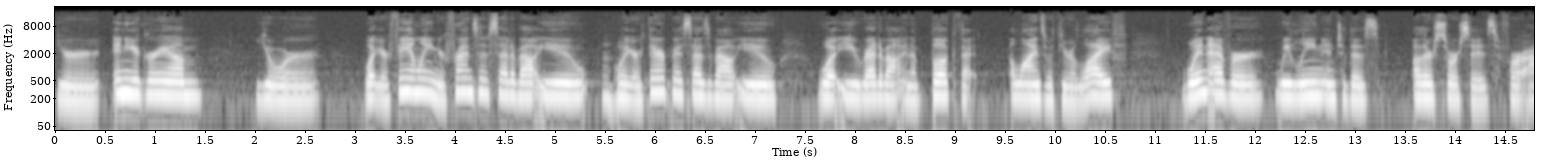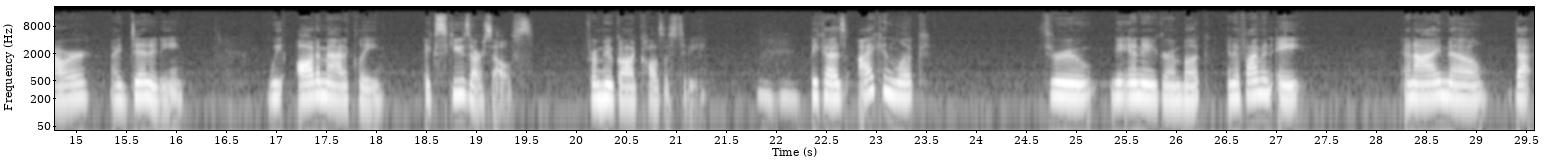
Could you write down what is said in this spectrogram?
your Enneagram, your what your family and your friends have said about you, mm-hmm. what your therapist says about you, what you read about in a book that aligns with your life. Whenever we lean into those other sources for our identity, we automatically excuse ourselves from who God calls us to be. Mm-hmm. Because I can look through the Enneagram book, and if I'm an eight, and I know that,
